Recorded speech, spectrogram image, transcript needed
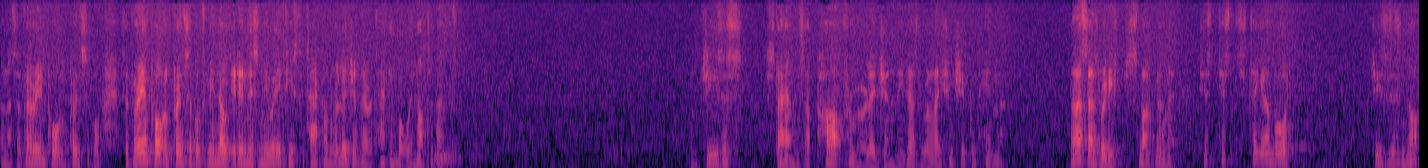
And that's a very important principle. It's a very important principle to be noted in this new atheist attack on religion. They're attacking what we're not about. And Jesus stands apart from religion and he does relationship with him. Now that sounds really smug, doesn't it? Just, just, just take it on board. Jesus is not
